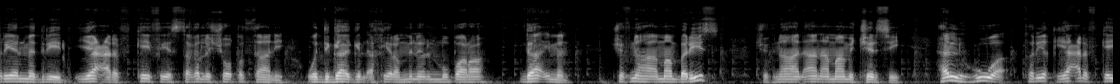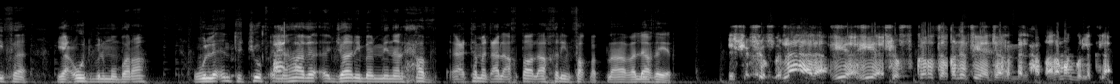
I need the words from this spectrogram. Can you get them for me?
ريال مدريد يعرف كيف يستغل الشوط الثاني والدقائق الأخيرة من المباراة؟ دائما. شفناها أمام باريس شفناها الآن أمام تشيلسي. هل هو فريق يعرف كيف يعود بالمباراة؟ ولا أنت تشوف إن هذا جانبا من الحظ اعتمد على أخطاء الآخرين فقط لا, لا غير؟ شوف شوف لا لا لا هي هي شوف كرة القدم فيها جانب من الحظ أنا ما أقول لك لا.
